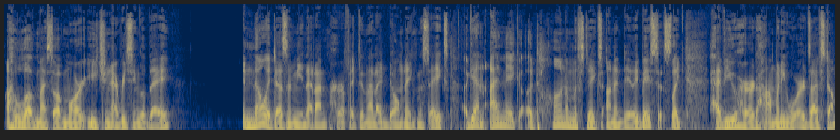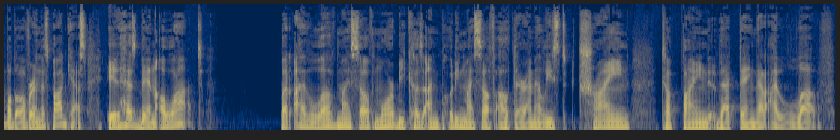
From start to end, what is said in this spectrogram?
I love myself more each and every single day. And no, it doesn't mean that I'm perfect and that I don't make mistakes. Again, I make a ton of mistakes on a daily basis. Like, have you heard how many words I've stumbled over in this podcast? It has been a lot but I love myself more because I'm putting myself out there. I'm at least trying to find that thing that I love.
